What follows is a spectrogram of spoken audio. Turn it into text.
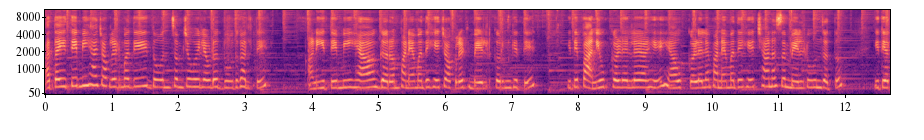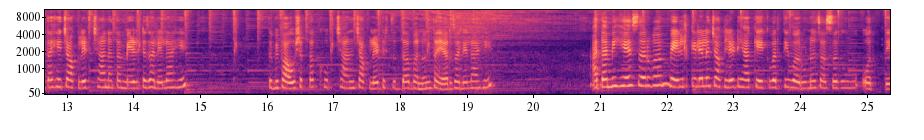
आता इथे मी ह्या चॉकलेटमध्ये दोन चमचे होईल एवढं दूध घालते. आणि इथे मी ह्या गरम पाण्यामध्ये हे चॉकलेट मेल्ट करून घेते. इथे पाणी उकळलेलं आहे. ह्या उकळलेल्या पाण्यामध्ये हे छान असं मेल्ट होऊन जातं. इथे आता हे चॉकलेट छान आता मेल्ट झालेलं आहे. तुम्ही पाहू शकता खूप छान चॉकलेटसुद्धा बनवून तयार झालेलं आहे. आता मी हे सर्व मेल्ट केलेलं चॉकलेट ह्या केकवरती वरूनच असं ओतते.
